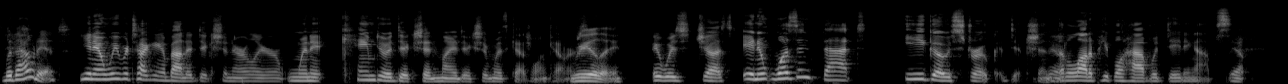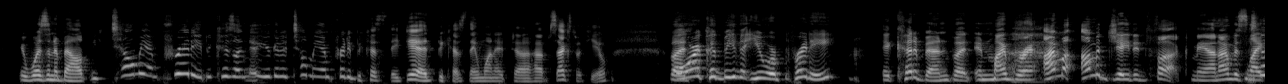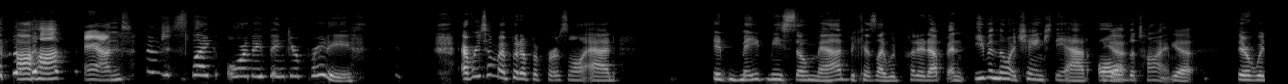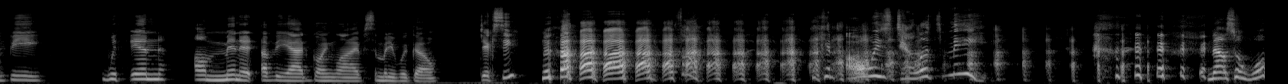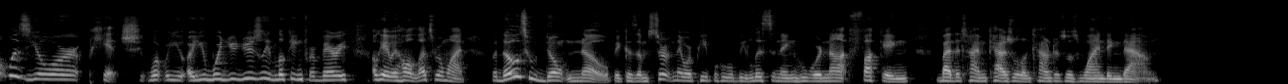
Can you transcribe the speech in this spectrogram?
without it? You know, we were talking about addiction earlier. When it came to addiction, my addiction was casual encounters. Really? It was just, and it wasn't that ego stroke addiction Yeah. that a lot of people have with dating apps. Yep. It wasn't about tell me I'm pretty because I know you're going to tell me I'm pretty because they did because they wanted to have sex with you. But or it could be that you were pretty. it could have been, but in my brain, I'm a, I'm a jaded fuck, man. I was like, uh huh, and I'm just like, or they think you're pretty. every time I put up a personal ad, it made me so mad because I would put it up, and even though I changed the ad all Yeah. the time, Yeah. there would be within a minute of the ad going live, somebody would go, Dixie, you can always tell it's me. now, so what was your pitch? What were you? Are you were you usually looking for very? Okay, wait, hold. Let's rewind. For those who don't know, because I'm certain there were people who will be listening who were not fucking by the time Casual Encounters was winding down.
